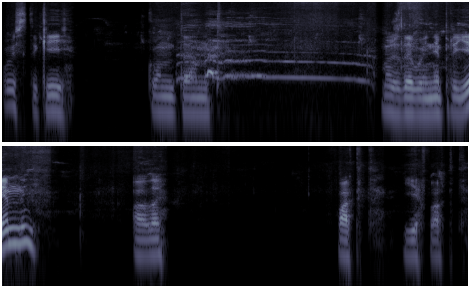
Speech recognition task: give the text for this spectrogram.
ось такий контент. Можливо, і неприємний, але факт є факт.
